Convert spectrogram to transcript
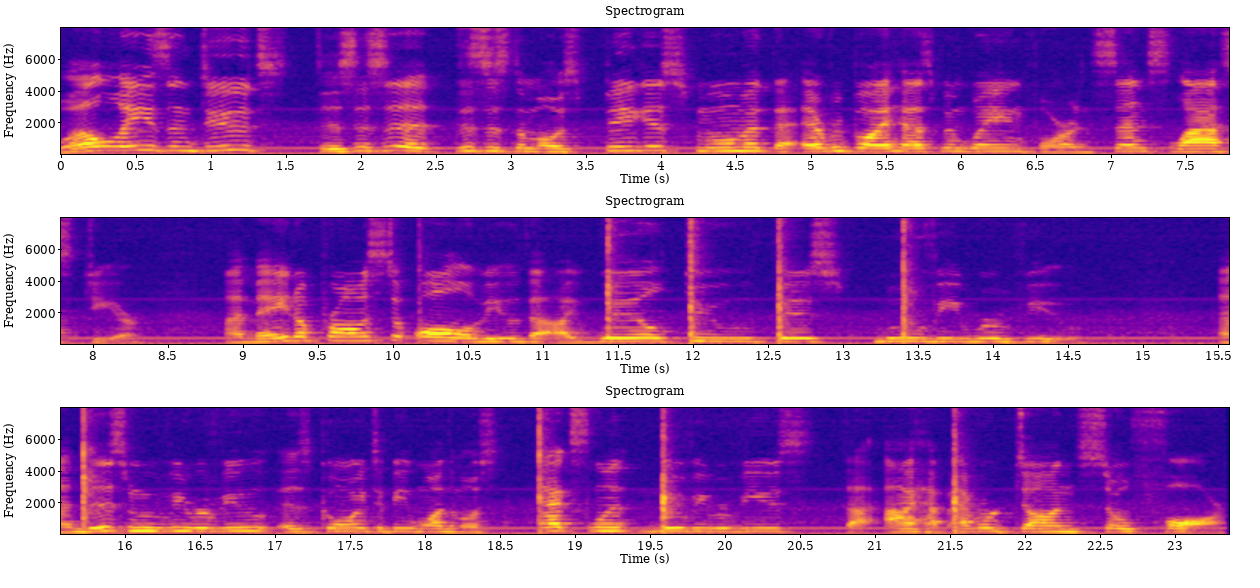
Well, ladies and dudes, this is it. This is the most biggest moment that everybody has been waiting for and since last year. I made a promise to all of you that I will do this movie review. And this movie review is going to be one of the most excellent movie reviews that I have ever done so far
